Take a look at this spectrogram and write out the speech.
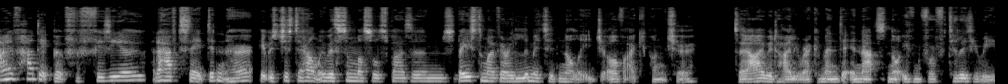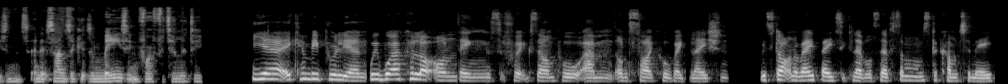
I've had it, but for physio, and I have to say it didn't hurt. It was just to help me with some muscle spasms based on my very limited knowledge of acupuncture. So I would highly recommend it, and that's not even for fertility reasons. And it sounds like it's amazing for fertility. Yeah, it can be brilliant. We work a lot on things, for example, um, on cycle regulation. We start on a very basic level. So if someone was to come to me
